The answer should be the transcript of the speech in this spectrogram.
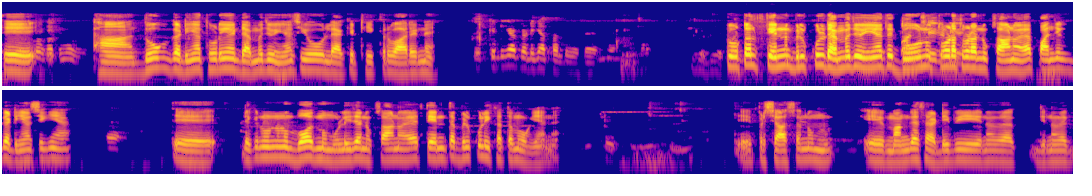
ਤੇ ਖਤਮ ਹੋ ਦੋ ਕੁ ਗੱਡੀਆਂ ਥੋੜੀਆਂ ਡੈਮੇਜ ਹੋਈਆਂ ਸੀ ਉਹ ਲੈ ਕੇ ਠੀਕ ਕਰਵਾ ਰਹੇ ਨੇ। ਤੇ ਕਿੰਨੀਆਂ ਗੱਡੀਆਂ ਥੱਲੇ ਆਈਆਂ ਟੋਟਲ ਤਿੰਨ ਬਿਲਕੁਲ ਡੈਮੇਜ ਹੋਈਆਂ ਤੇ ਦੋ ਨੂੰ ਥੋੜਾ ਥੋੜਾ ਨੁਕਸਾਨ ਹੋਇਆ ਪੰਜ ਕੁ ਗੱਡੀਆਂ ਸੀਗੀਆਂ। ਤੇ ਲੇਕਿਨ ਉਹਨਾਂ ਨੂੰ ਬਹੁਤ ਮਾਮੂਲੀ ਜਿਹਾ ਨੁਕਸਾਨ ਹੋਇਆ ਤਿੰਨ ਤਾਂ ਬਿਲਕੁਲ ਹੀ ਖਤਮ ਹੋ ਗਈਆਂ ਨੇ। ਤੇ ਪ੍ਰਸ਼ਾਸਨ ਨੂੰ ਇਹ ਮੰਗ ਹੈ ਸਾਡੀ ਵੀ ਇਹਨਾਂ ਦਾ ਜਿਨ੍ਹਾਂ ਦਾ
